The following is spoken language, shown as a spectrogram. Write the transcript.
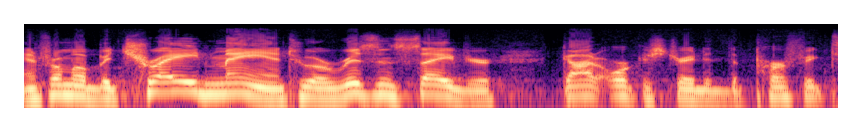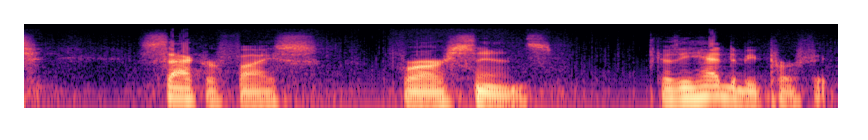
And from a betrayed man to a risen Savior, God orchestrated the perfect sacrifice for our sins because he had to be perfect.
